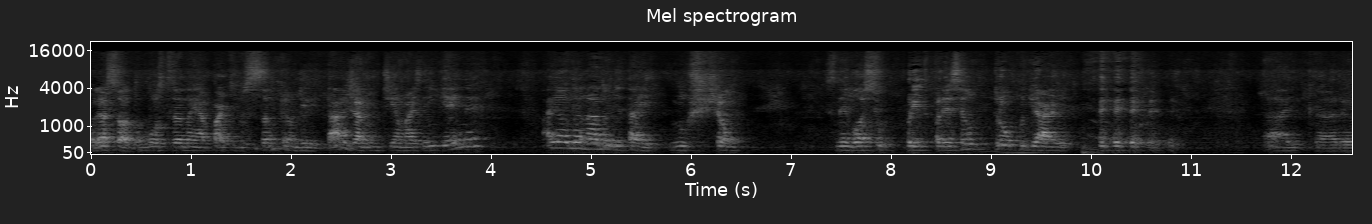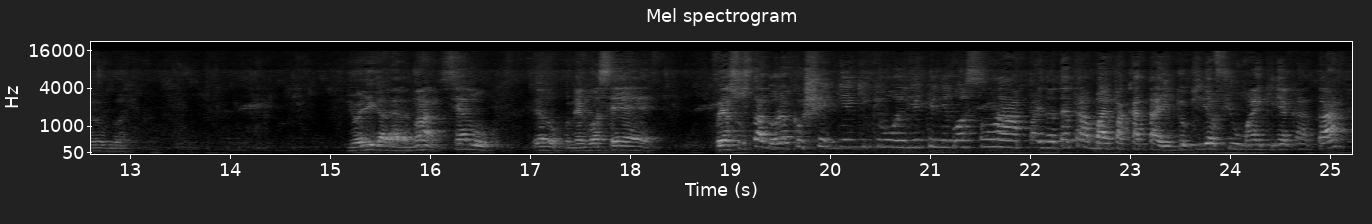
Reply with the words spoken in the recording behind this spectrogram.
Olha só, tô mostrando aí a parte do Samp, onde ele tá. Já não tinha mais ninguém, né? Aí olha o danado onde tá aí, no chão. Esse negócio preto, parecendo um tronco de árvore. Ai, caramba. Viu aí, galera? Mano, você é louco. Você é louco. O negócio é. Foi assustador. É porque eu cheguei aqui que eu olhei aquele negócio lá, rapaz, até trabalho pra catar ele, porque eu queria filmar e queria catar,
